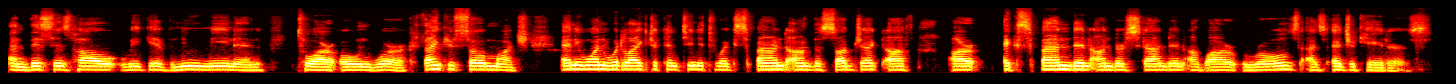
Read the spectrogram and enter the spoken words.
and this is how we give new meaning to our own work thank you so much anyone would like to continue to expand on the subject of our expanding understanding of our roles as educators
